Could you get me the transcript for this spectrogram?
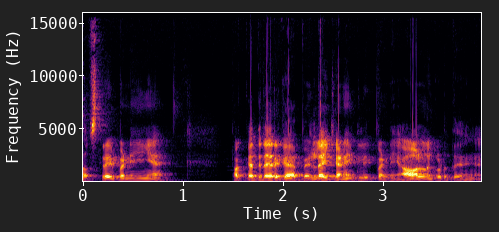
சப்ஸ்கிரைப் பண்ணிக்கிங்க. பக்கத்தில் இருக்க பெல் ஐக்கானையும் கிளிக் பண்ணி ஆள்னு கொடுத்துங்க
